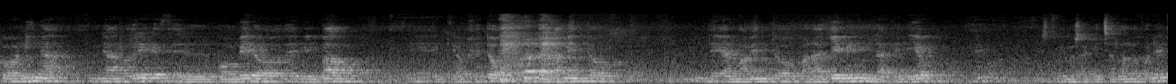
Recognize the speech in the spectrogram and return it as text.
con Ina, Ina Rodríguez, el bombero de Bilbao, que objetó un cargamento de armamento para Yemen la que dio. ¿eh? Estuvimos aquí charlando con él.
